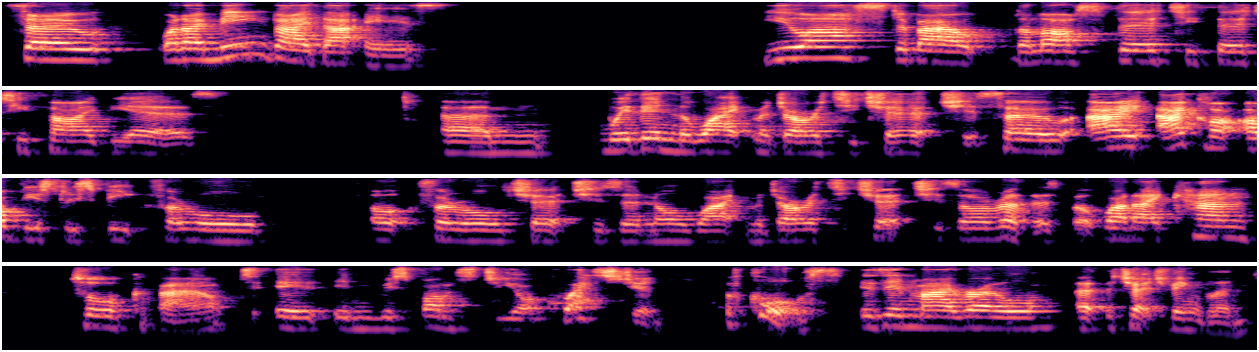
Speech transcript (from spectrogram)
So what I mean by that is, you asked about the last 30, 35 years um, within the white majority churches. So I, I can't obviously speak for all for all churches and all white majority churches or others. But what I can talk about in response to your question, of course, is in my role at the Church of England.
